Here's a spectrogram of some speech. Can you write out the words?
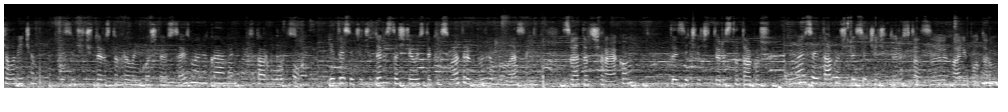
чоловічі. 1400 гривень коштує цей з манекену Star. І 1400 ще ось такий светрик, дуже милесенький. Светр з Шреком. 1400 також. Ну і цей також 1400 з Гаррі Поттером.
